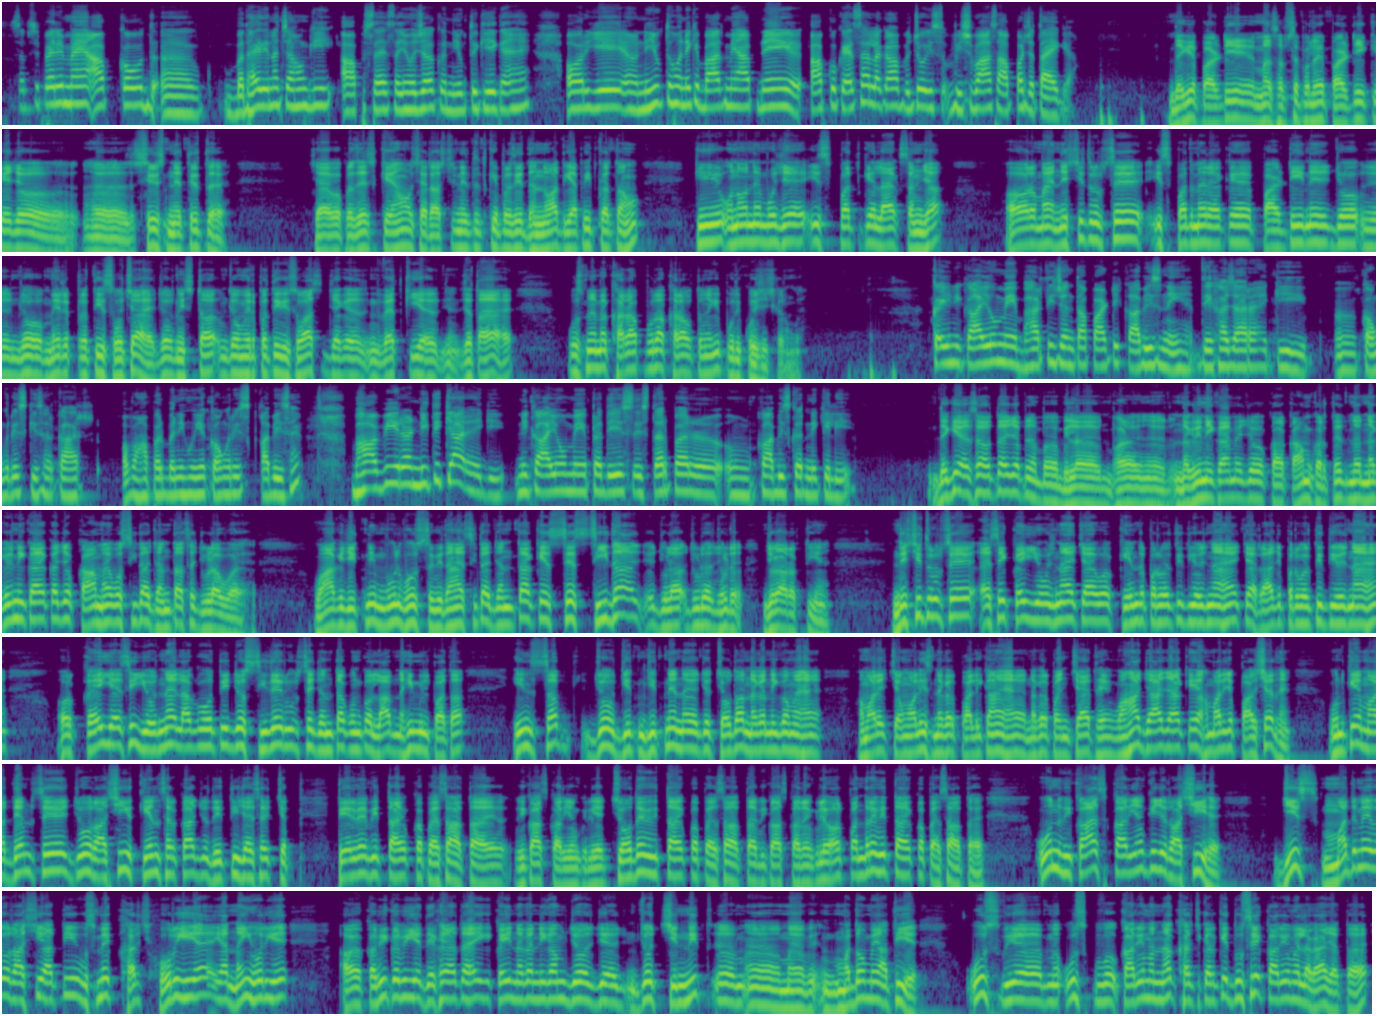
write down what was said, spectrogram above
सबसे पहले मैं आपको बधाई देना चाहूँगी। आप सह संयोजक नियुक्त किए गए हैं। और ये नियुक्त होने के बाद में आपने आपको कैसा लगा जो इस विश्वास आप पर जताया गया? देखिए पार्टी मैं सबसे पहले पार्टी के जो शीर्ष नेतृत्व है चाहे वो प्रदेश के हों, चाहे राष्ट्रीय नेतृत्व के प्रति धन्यवाद ज्ञापित करता हूँ कि उन्होंने मुझे इस पद के लायक समझा और मैं निश्चित रूप से इस पद में रह के पार्टी ने जो जो मेरे प्रति सोचा है, जो निष्ठा, जो मेरे प्रति विश्वास जगह व्यक्त किया, जताया है, उसमें मैं खरा, पूरा खरा उतरने की पूरी कोशिश करूँगा। कई निकायों में भारतीय जनता पार्टी काबिज नहीं है। देखा जा रहा है कि कांग्रेस की सरकार वहाँ पर बनी हुई है कांग्रेस काबिज है। भावी रणनीति क्या रहेगी निकायों में प्रदेश स्तर पर काबिज करने के लिए? देखिए ऐसा होता है जब भिला नगरीय निकाय में जो का, काम करते हैं नगरीय निकाय का जो काम है वो सीधा जनता से जुड़ा हुआ है। वहाँ की जितनी मूलभूत सुविधाएँ सीधा जनता के से सीधा जुड़ा जुड़ा जुड़ा जुड़ा रखती हैं। निश्चित रूप से ऐसी कई योजनाएँ चाहे वह केंद्र परिवर्तित योजना है चाहे राज्य परिवर्तित योजना है और कई ऐसी योजनाएँ लागू होती जो सीधे रूप से जनता को उनको लाभ नहीं मिल पाता। इन सब जो जित जितने न, जो चौदह नगर निगम हैं हमारे चौवालीस नगर पालिकाएँ हैं नगर पंचायत हैं वहाँ जा जा के हमारे जो पार्षद हैं उनके माध्यम से जो राशि केंद्र सरकार जो देती जैसे तेरहवें वित्त आयोग का पैसा आता है विकास कार्यों के लिए चौदहवें वित्त आयोग का पैसा आता है विकास कार्यों के लिए और पंद्रह वित्त आयोग का पैसा आता है उन विकास कार्यों की जो राशि है जिस मद में वो राशि आती है उसमें खर्च हो रही है या नहीं हो रही है कभी कभी ये देखा जाता है कि कई नगर निगम जो जो चिन्हित मदों में आती है, उस उस कार्यों में न खर्च करके दूसरे कार्यों में लगाया जाता है।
